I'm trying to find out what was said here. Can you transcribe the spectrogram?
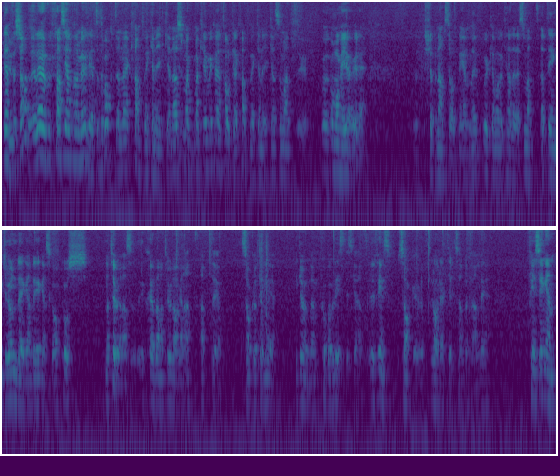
Den försvann, eller det fanns i alla fall en möjlighet att ta bort den med kvantmekaniken. Alltså man, man kan ju mycket väl tolka kvantmekaniken som att, och många gör ju det, Köpenhamnstolkningen brukar man väl kalla det, som att, att det är en grundläggande egenskap hos naturen, alltså själva naturlagarna, att, att eh, saker och ting är i grunden probabilistiska. Att det finns saker, ett radioaktivt sönderfall. Det finns ingen,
